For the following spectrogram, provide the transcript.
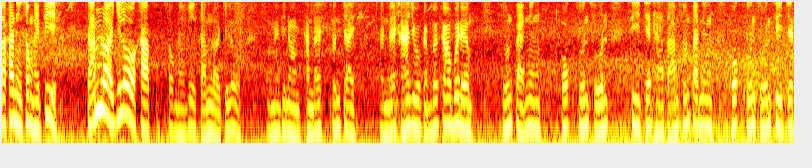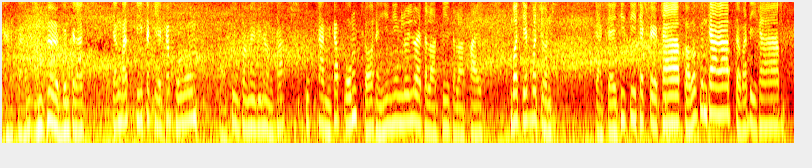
ราคานี้ส่งให้ฟรี300กิโลครับส่งให้ฟรี300กิโลพ่อแม่พี่น้องท่านใดสนใจท่านใดหาอยู่กับเบอร์เก่าเบอร์เดิม 081 600 4753 081 600 4753อำเภอเบญจรักษ์ จังหวัดศรีสะเกดครับผมขอบคุณพ่อแม่พี่น้องครับทุกท่านครับผมขอให้เฮงๆรวยๆตลอดปีตลอดไปบ่เจ็บบ่จน จากใจพี่ซีแท็กเตอร์ครับ ขอบพระคุณครับ สวัสดีครับ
